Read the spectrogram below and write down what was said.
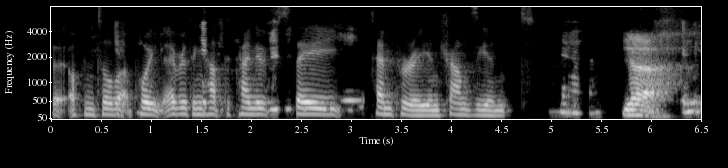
But up until that point, everything had to kind of stay temporary and transient. Yeah. yeah, It- li-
